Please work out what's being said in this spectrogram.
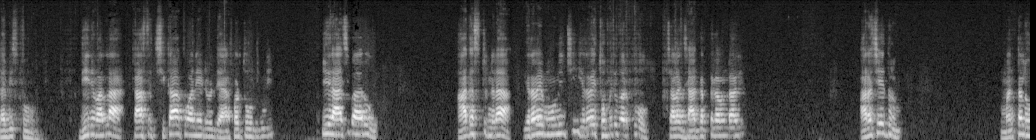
లభిస్తూ ఉంటుంది. దీనివల్ల కాస్త చికాకు అనేటువంటిది ఏర్పడుతూ ఉంటుంది. ఈ రాశి వారు ఆగస్టు నెల ఇరవై మూడు నుంచి ఇరవై తొమ్మిది వరకు చాలా జాగ్రత్తగా ఉండాలి. అరచేతులు మంటలు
